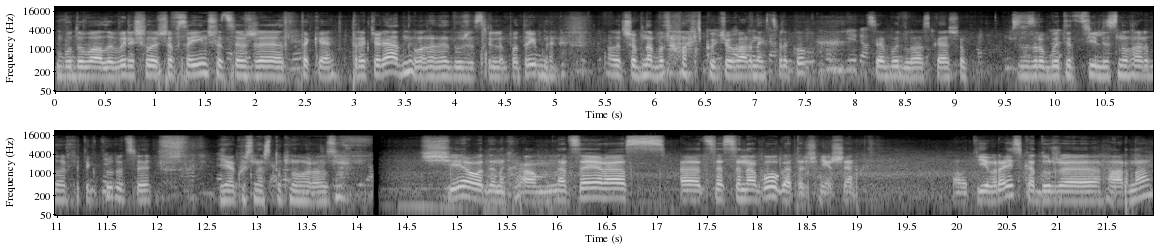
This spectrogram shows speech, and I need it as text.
будували. Вирішили, що все інше це вже таке третьорядне, воно не дуже сильно потрібне. Але щоб набудувати кучу гарних церков, це, будь ласка, щоб зробити цілісну гарну архітектуру, це якось наступного разу. Ще один храм. На цей раз е, це синагога, точніше. От єврейська дуже гарна.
